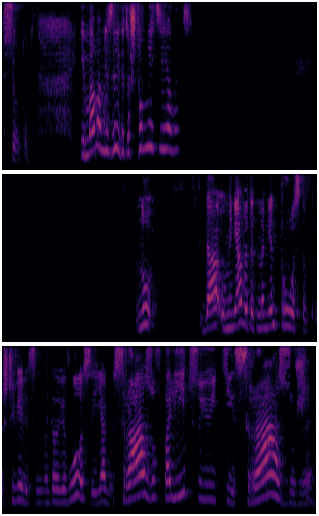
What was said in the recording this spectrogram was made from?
все тут. И мама мне звонит, говорит, а что мне делать? ну, да, у меня в этот момент просто шевелятся на голове волосы, и я сразу в полицию идти, сразу же,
